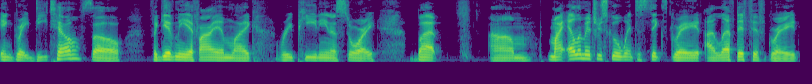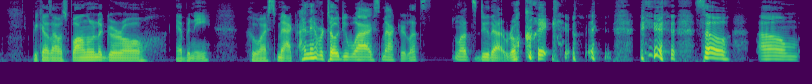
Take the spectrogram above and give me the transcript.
in great detail. So forgive me if I am like repeating a story, but um, my elementary school went to sixth grade. I left at fifth grade because I was following a girl, Ebony, who I smacked. I never told you why I smacked her. Let's let's do that real quick. so um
